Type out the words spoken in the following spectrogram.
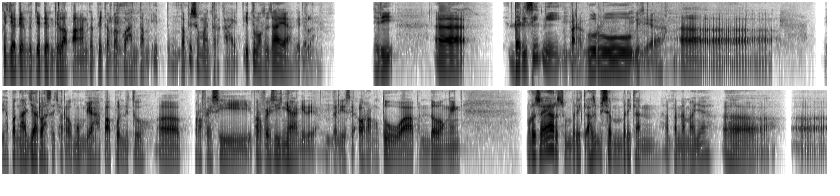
kejadian-kejadian di lapangan ketika baku hantam itu, tapi semua yang terkait. Itu maksud saya gitu loh. Jadi uh, dari sini para guru gitu ya uh, ya pengajar lah secara umum ya apa pun itu uh, profesi profesinya gitu ya dari orang tua pendongeng menurut saya harus memberikan harus bisa memberikan apa namanya uh, uh,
